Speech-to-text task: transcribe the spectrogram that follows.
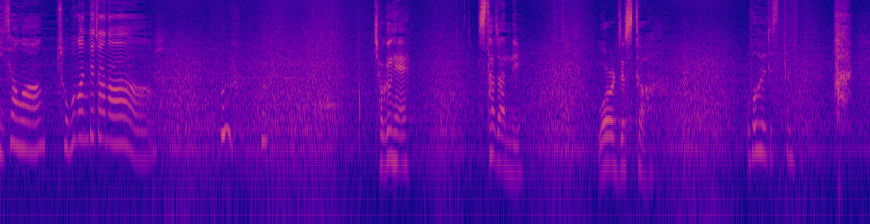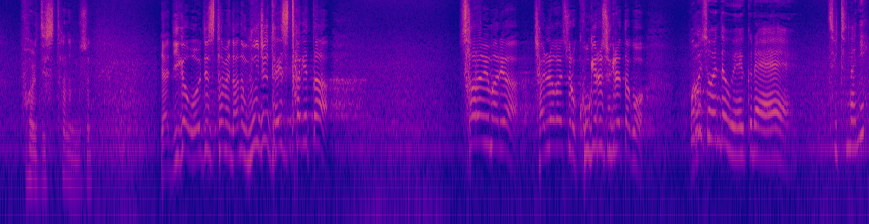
이 상황 적응 안 되잖아 적응해. 스타잖니. 월드 스타. 월드스타 월드스타는 무슨? 야 네가 월드스타면 나는 우주 대스타겠다. 사람이 말이야 잘 나갈수록 고개를 숙이랬다고. 보기 좋은데 왜 그래? 질투나니?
